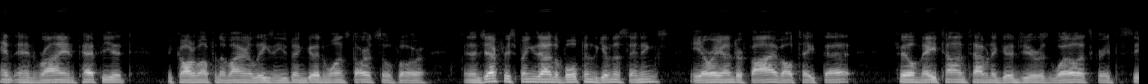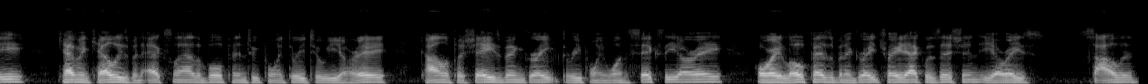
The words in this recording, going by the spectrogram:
And then Ryan Pepiot, we called him up in the minor leagues, and he's been good in one start so far. And then Jeffrey Springs out of the bullpen's giving us innings. ERA under 5, I'll take that. Phil Maton's having a good year as well. That's great to see. Kevin Kelly's been excellent out of the bullpen, 2.32 ERA. Colin Poche's been great, 3.16 ERA. Jorge Lopez has been a great trade acquisition. ERA's solid.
